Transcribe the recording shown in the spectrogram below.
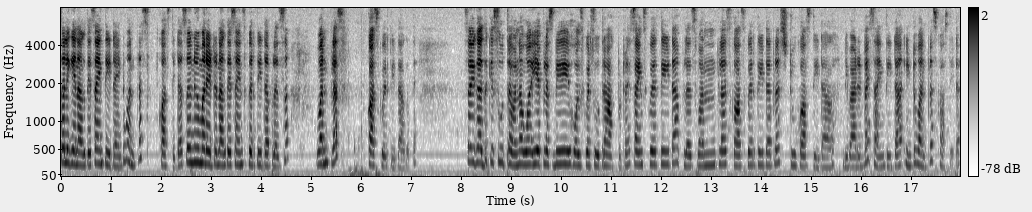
ಸೊ ಅಲ್ಲಿಗೆ ಏನಾಗುತ್ತೆ sine theta into one plus cos theta so numerator ಏನಾಗುತ್ತೆ sine square theta plus one plus cos square theta ಆಗುತ್ತೆ ಸೊ ಈಗ ಅದಕ್ಕೆ ಸೂತ್ರವನ್ನು A plus B whole square ಸೂತ್ರ ಹಾಕ್ಬಿಟ್ರೆ sine square theta plus one plus cos square theta plus two cos theta divided by sine theta into one plus cos theta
